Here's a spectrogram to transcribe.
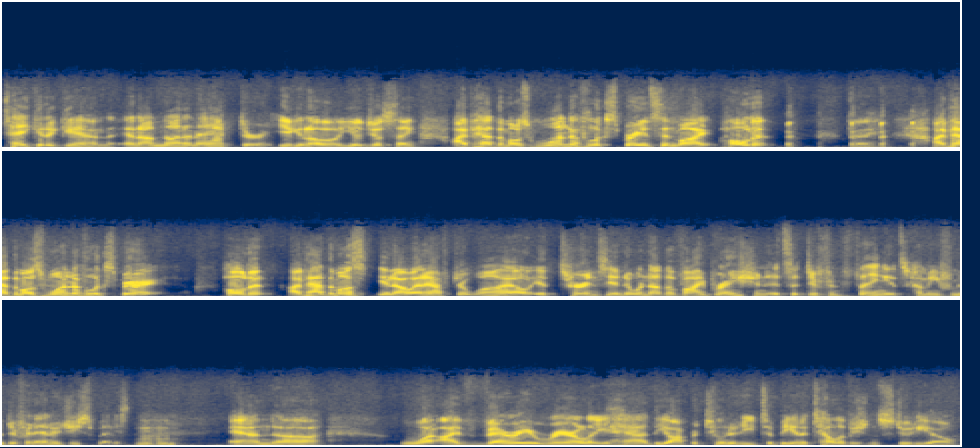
take it again. And I'm not an actor. You know, you're just saying, I've had the most wonderful experience in my, hold it. Okay. I've had the most wonderful experience. Hold it. I've had the most, you know, and after a while, it turns into another vibration. It's a different thing. It's coming from a different energy space. Mm-hmm. And uh, what I very rarely had the opportunity to be in a television studio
